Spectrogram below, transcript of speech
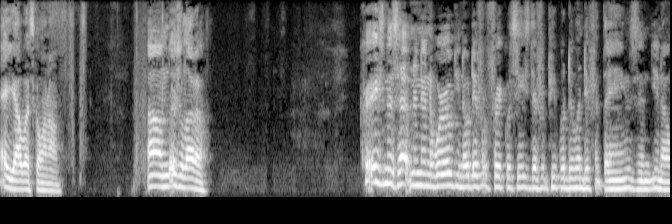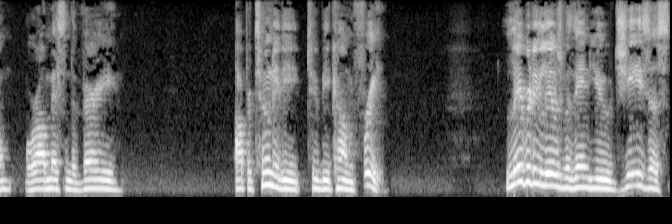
Hey y'all, what's going on? Um, there's a lot of craziness happening in the world, you know, different frequencies, different people doing different things, and you know, we're all missing the very opportunity to become free. Liberty lives within you. Jesus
